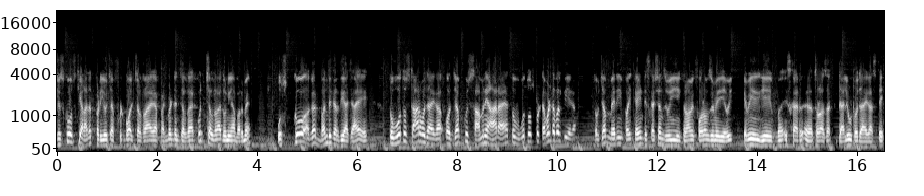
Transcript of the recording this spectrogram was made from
जिसको उसकी आदत पड़ी हो, चाहे फुटबॉल चल रहा है या बैडमिंटन चल रहा है, कुछ चल रहा है दुनिया भर में, उसको अगर बंद कर दिया जाए तो वो तो स्टार हो जाएगा। और जब कुछ सामने आ रहा है तो वो तो उसको डबल डबल पिएगा। तो जब मेरी कई डिस्कशन हुई इकोनॉमिक फोरम्स में ये हुई कि भी ये, इसका थोड़ा सा डायल्यूट हो जाएगा स्टे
